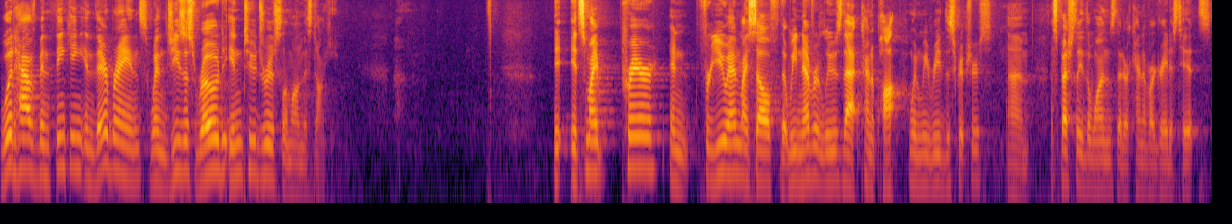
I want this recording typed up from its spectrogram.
would have been thinking in their brains when Jesus rode into Jerusalem on this donkey. It, it's my prayer and for you and myself that we never lose that kind of pop when we read the scriptures, um, especially the ones that are kind of our greatest hits.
